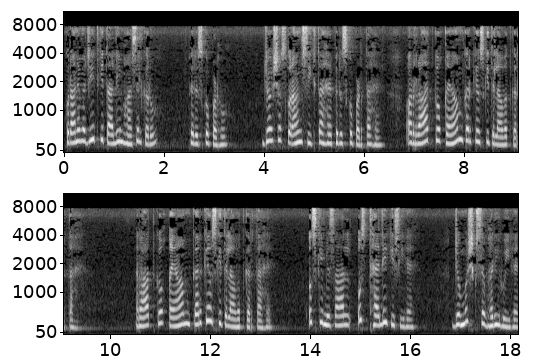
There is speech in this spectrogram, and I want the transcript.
قرآن مجید کی تعلیم حاصل کرو، پھر اس کو پڑھو۔ جو شخص قرآن سیکھتا ہے، پھر اس کو پڑھتا ہے۔ اور رات کو قیام کر کے اس کی تلاوت کرتا ہے۔ رات کو قیام کر کے اس کی تلاوت کرتا ہے۔ اس کی مثال اس تھیلی کی سی ہے جو مشک سے بھری ہوئی ہے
